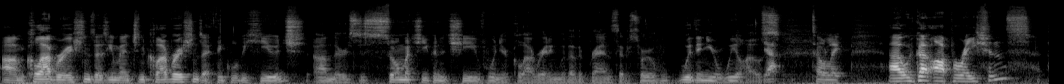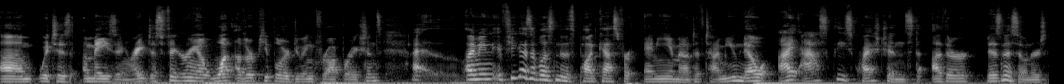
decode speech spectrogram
Um, collaborations, as you mentioned, collaborations I think will be huge. Um, there's just so much you can achieve when you're collaborating with other brands that are sort of within your wheelhouse. Yeah, totally. Uh, we've got operations, um, which is amazing, right? Just figuring out what other people are doing for operations. I, I mean, if you guys have listened to this podcast for any amount of time, you know I ask these questions to other business owners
